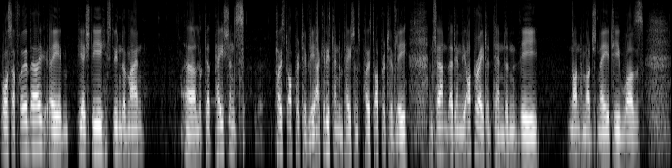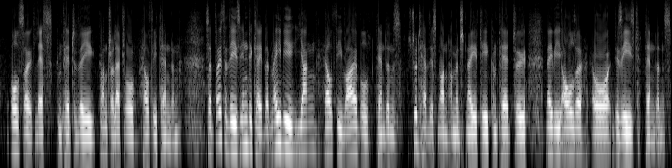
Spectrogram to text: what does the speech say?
Åsa Fröberg, a PhD student of mine, uh, looked at patients post-operatively, Achilles tendon patients post-operatively, and found that in the operated tendon, the non-homogeneity was also less compared to the contralateral healthy tendon. So both of these indicate that maybe young, healthy, viable tendons should have this non-homogeneity compared to maybe older or diseased tendons.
